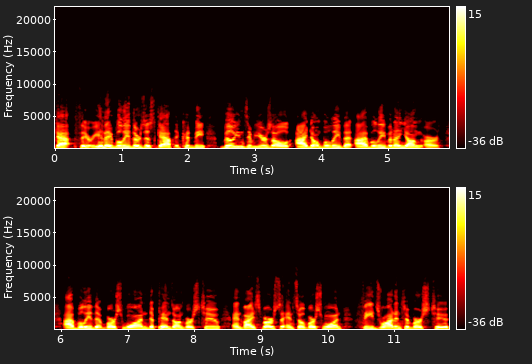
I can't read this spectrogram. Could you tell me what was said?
gap theory, and they believe there's this gap that could be billions of years old. I don't believe that. I believe in a young earth. I believe that verse 1 depends on verse 2 and vice versa, and so verse 1 feeds right into verse 2.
